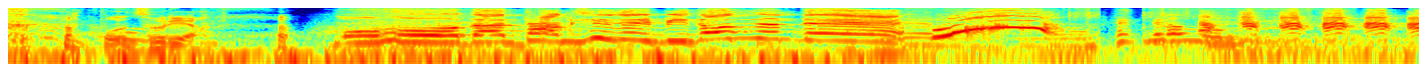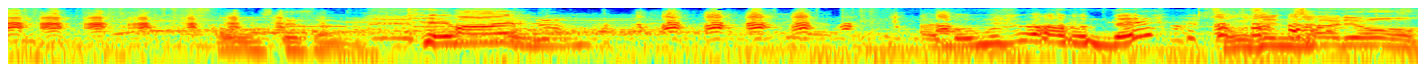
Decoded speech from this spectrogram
뭔 소리야 오호 난 당신을 믿었는데 어우 세상에 개무서워. 아, 너무 좋아하는데? 정신 차려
